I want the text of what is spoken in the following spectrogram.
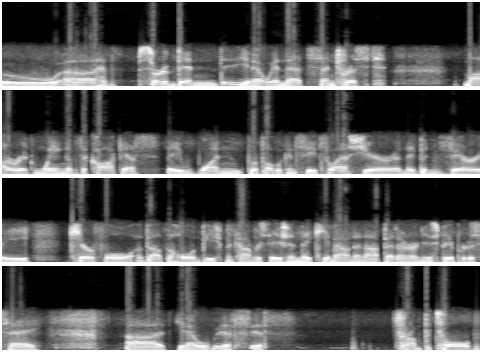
who uh, have sort of been, you know, in that centrist moderate wing of the caucus. They won Republican seats last year, and they've been very careful about the whole impeachment conversation. They came out in an op-ed in our newspaper to say, uh, you know, if if Trump told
